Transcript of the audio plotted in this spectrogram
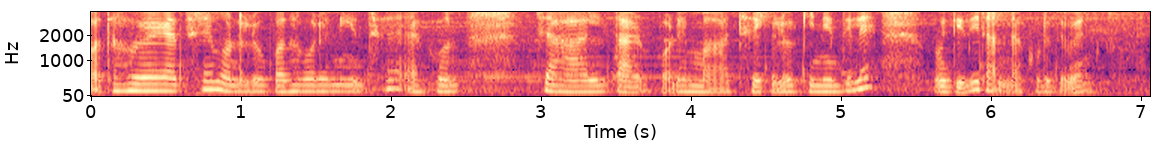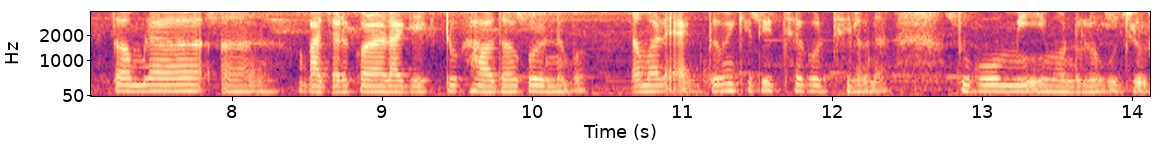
কথা হয়ে গেছে মন্ডলও কথা বলে নিয়েছে। এখন চাল তারপরে মাছ এগুলো কিনে দিলে ওই দিদি রান্না করে দেবেন। তো আমরা বাজার করার আগে একটু খাওয়া দাওয়া করে নেব। আমার একদমই খেতে ইচ্ছা করছিল না। তবুও মেয়ে মণ্ডলবাবু জোর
